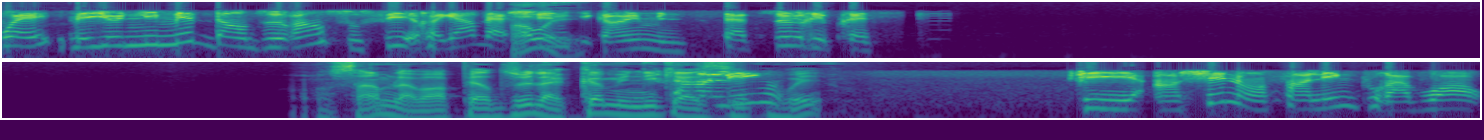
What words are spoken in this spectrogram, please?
Oui, mais il y a une limite d'endurance aussi. Regarde la ah Chine, qui est quand même une dictature répressive. On semble avoir perdu la communication. Oui. Puis en Chine, on s'enligne pour avoir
